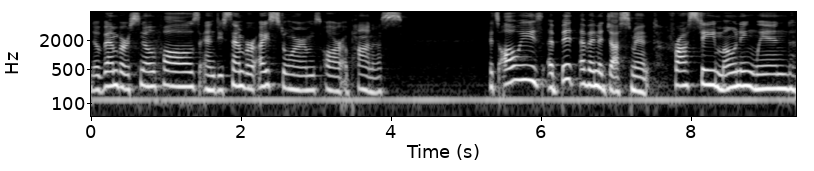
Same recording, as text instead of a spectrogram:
November snowfalls and December ice storms are upon us. It's always a bit of an adjustment frosty, moaning wind,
